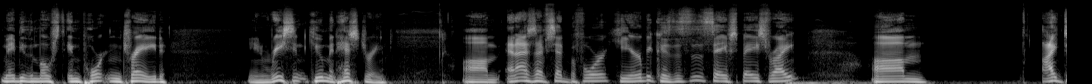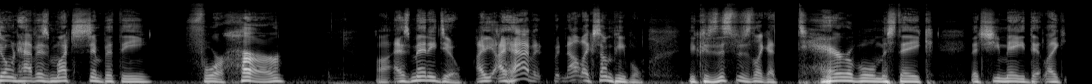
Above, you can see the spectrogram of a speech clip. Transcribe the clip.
maybe the most important trade in recent human history. Um, and as I've said before here, because this is a safe space, right? Um, I don't have as much sympathy for her uh, as many do. I, I have it, but not like some people, because this was like a terrible mistake that she made that like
